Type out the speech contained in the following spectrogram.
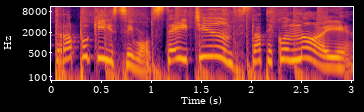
tra pochissimo. Stay tuned, state con noi.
